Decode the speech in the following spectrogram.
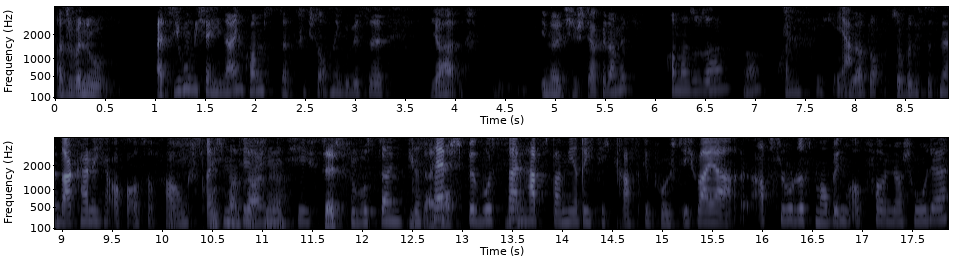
Also, wenn du als Jugendlicher hineinkommst, dann kriegst du auch eine gewisse, ja, innerliche Stärke damit, kann man so sagen. Ja, kann das, Ja. ja. doch, so würde ich das nennen. Da kann ich auch aus Erfahrung Das sprechen, muss man sagen, ja. definitiv. Selbstbewusstsein Das Selbstbewusstsein hat es bei mir richtig krass gepusht. Ich war ja absolutes Mobbing-Opfer in der Schule.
